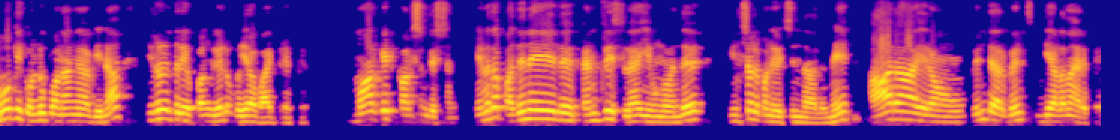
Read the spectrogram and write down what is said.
நோக்கி கொண்டு போனாங்க அப்படின்னா நிறுவனத்துடைய பங்குகள் உயர வாய்ப்பு இருக்கு மார்க்கெட் கான்சன்ட்ரேஷன் என்னதான் பதினேழு கண்ட்ரீஸ்ல இவங்க வந்து இன்ஸ்டால் பண்ணி வச்சிருந்தாலுமே ஆறாயிரம் வின் டர்பைன்ஸ் இந்தியாவில தான் இருக்கு.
